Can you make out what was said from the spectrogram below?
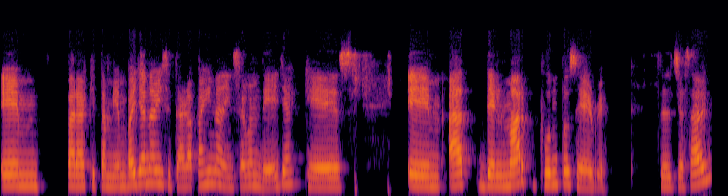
em, para que también vayan a visitar la página de Instagram de ella, que es eh, delmar.cr. Entonces ya saben.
